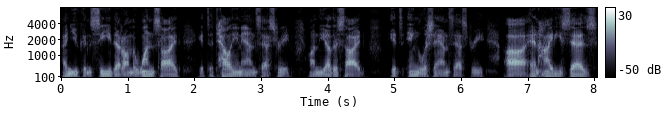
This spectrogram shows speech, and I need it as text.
and you can see that on the one side it's Italian ancestry, on the other side it's English ancestry. Uh, and Heidi says,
